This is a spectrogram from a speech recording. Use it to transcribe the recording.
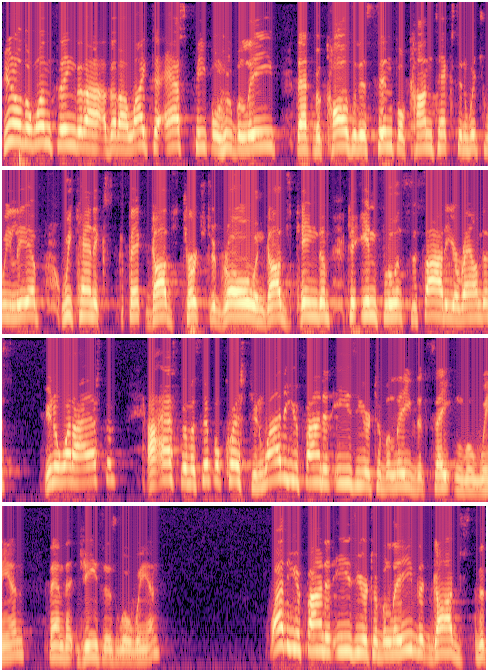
You know, the one thing that I, that I like to ask people who believe that because of this sinful context in which we live, we can't expect God's church to grow and God's kingdom to influence society around us. You know what I ask them? I ask them a simple question. Why do you find it easier to believe that Satan will win than that Jesus will win? Why do you find it easier to believe that God's, that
